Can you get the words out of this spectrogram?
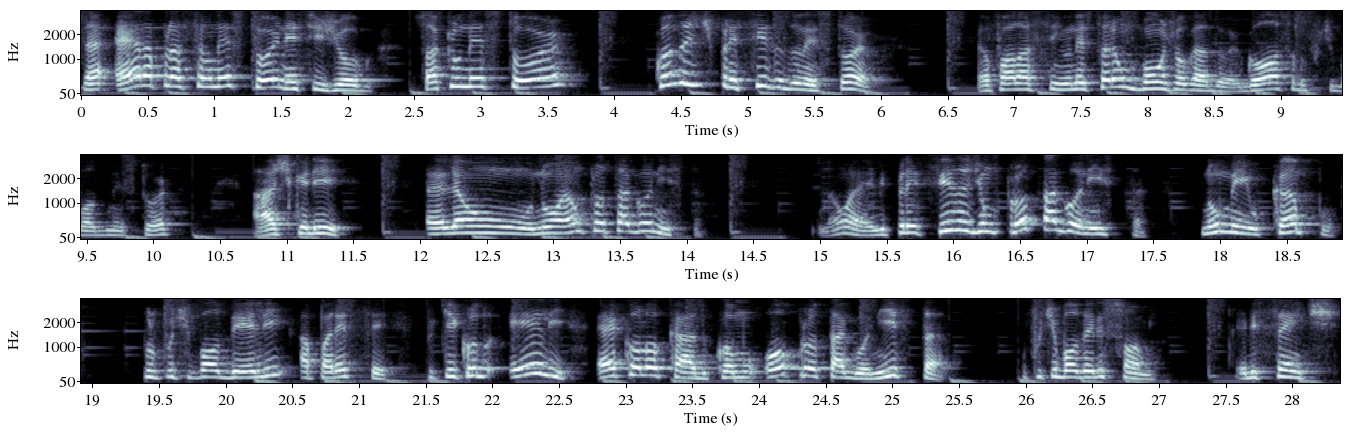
Né? Era para ser o Nestor nesse jogo, só que o Nestor, quando a gente precisa do Nestor, eu falo assim, o Nestor é um bom jogador, gosto do futebol do Nestor. Acho que ele, ele é um, não é um protagonista. Não é. Ele precisa de um protagonista no meio-campo para o futebol dele aparecer. Porque quando ele é colocado como o protagonista, o futebol dele some. Ele sente.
